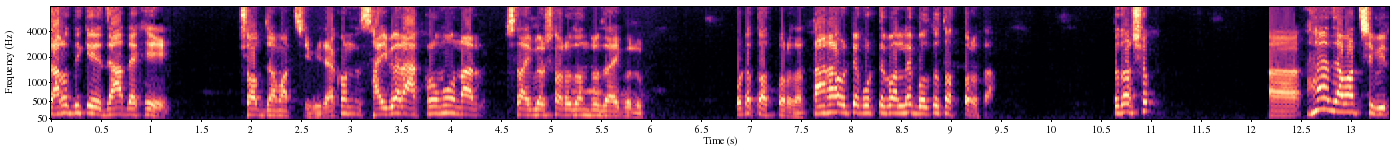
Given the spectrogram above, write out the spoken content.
চারদিকে যা দেখে সব জামাত শিবির। এখন সাইবার আক্রমণ আর সাইবার ষড়যন্ত্র যাই বলুক, ওটা তৎপরতা। তারা ওটা করতে পারলে বলতো তৎপরতা। তো দর্শক হ্যাঁ জামাত শিবির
